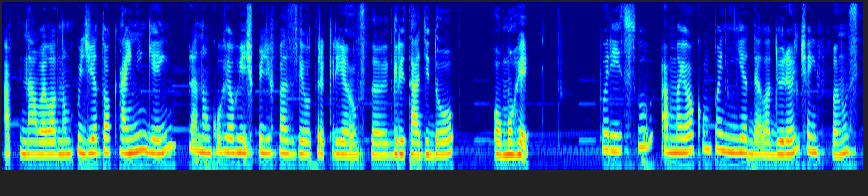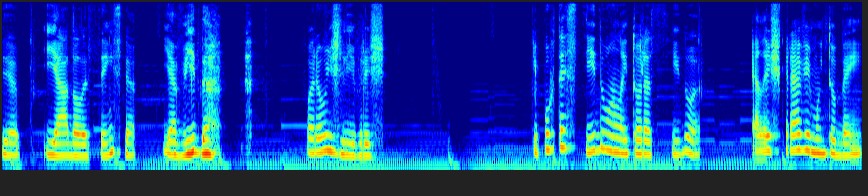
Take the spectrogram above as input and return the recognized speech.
Afinal, ela não podia tocar em ninguém para não correr o risco de fazer outra criança gritar de dor ou morrer. Por isso, a maior companhia dela durante a infância e a adolescência e a vida foram os livros. E por ter sido uma leitora assídua, ela escreve muito bem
